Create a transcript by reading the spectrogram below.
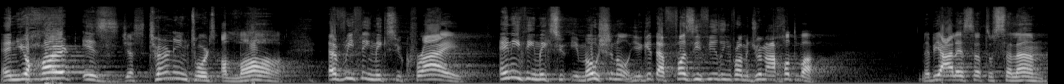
and your heart is just turning towards Allah, everything makes you cry, anything makes you emotional, you get that fuzzy feeling from Jum'ah khutbah. Nabi alayhi salam,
